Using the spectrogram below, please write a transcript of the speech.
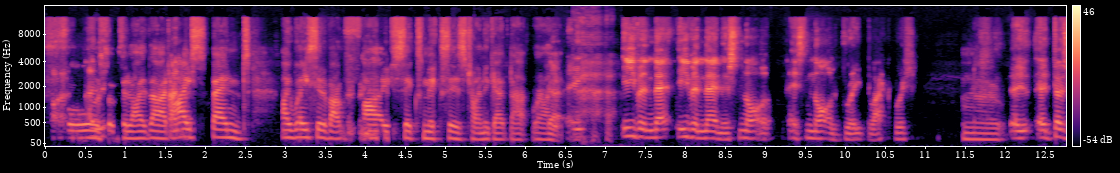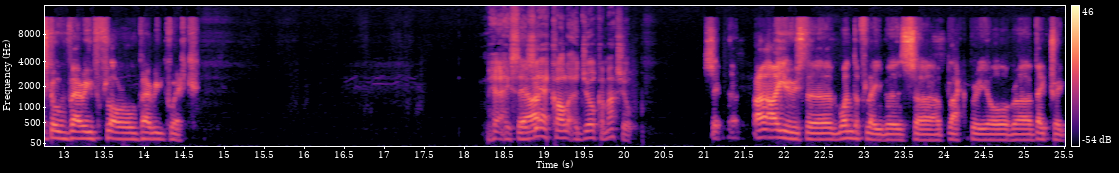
four or something like that. I spent, I wasted about five, six mixes trying to get that right. Yeah, even then, even then, it's not. It's not a great blackberry. No, It, it does go very floral, very quick. Yeah, he says, Yeah. yeah, call it a Joker mashup. So, I, I use the Wonder Flavors uh, blackberry or uh, vape tree.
